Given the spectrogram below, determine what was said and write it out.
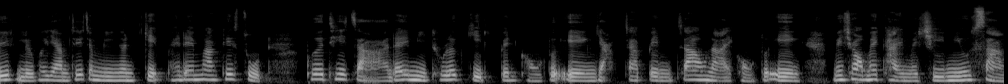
ริบหรือพยายามที่จะมีเงินเก็บให้ได้มากที่สุด เพื่อที่จะได้มีธุรกิจเป็นของตัวเอง อยากจะเป็นเจ้านายของตัวเอง ไม่ชอบให้ใครมาชี้นิ้วสั่ง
